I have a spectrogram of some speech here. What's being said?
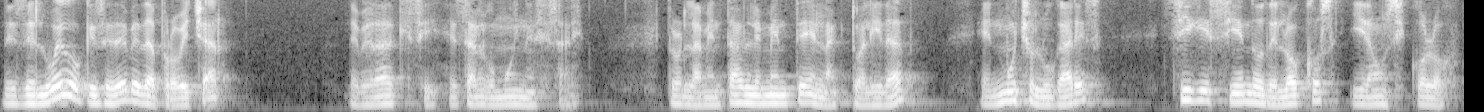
desde luego que se debe de aprovechar. De verdad que sí, es algo muy necesario. Pero lamentablemente en la actualidad en muchos lugares sigue siendo de locos ir a un psicólogo,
